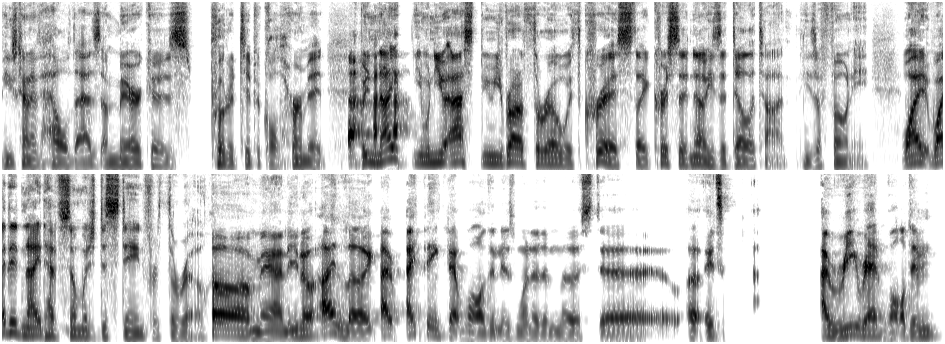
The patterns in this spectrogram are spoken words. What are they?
He's kind of held as America's prototypical hermit. But Knight, when you asked, you brought up Thoreau with Chris, like Chris said, no, he's a dilettante. He's a phony. Why? Why did Knight have so much disdain for Thoreau? Oh man, you know, I love. I I think that Walden is one of the most. Uh, uh, it's. I reread Walden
